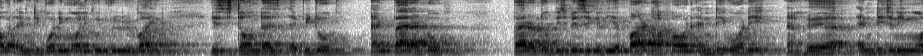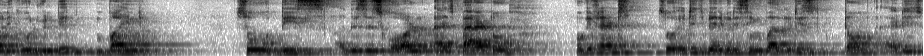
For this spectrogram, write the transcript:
our antibody molecule will be bind is termed as epitope and paratope. Paratope is basically a part of our antibody where antigenic molecule will be bind. So this this is called as paratope okay friends? So it is very very simple. It is term it is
